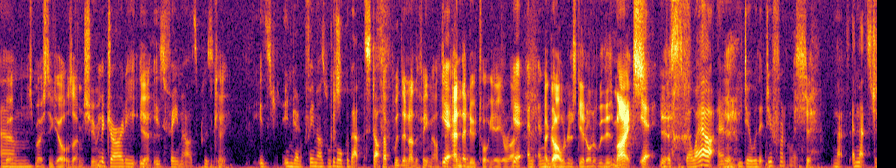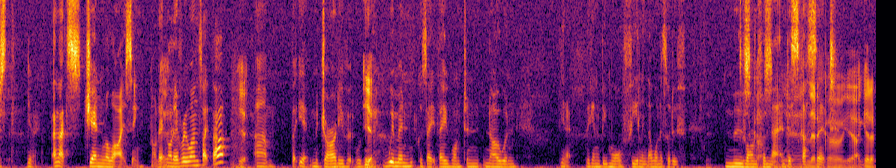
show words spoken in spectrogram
but Um, it's mostly girls, I'm assuming. majority i- Yeah. is females because Okay. it's in general females will talk about stuff. Stuff with another female. Too. Yeah. And they do talk. Yeah, you're right. Yeah, and, and A guy will just get on it with his mates. yeah, you Yeah. just go out and Yeah. you deal with it differently. Yeah. and that's and that's just you know and that's generalizing not not everyone's like that Yeah. um, but yeah majority of it would be Yeah. women because they, they want to know and you know they're going to be more feeling they want to sort of move on from that and yeah, discuss let it, it. go. Yeah, I get it.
